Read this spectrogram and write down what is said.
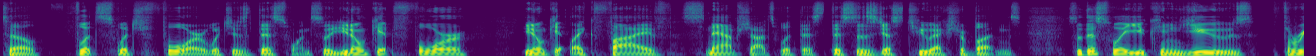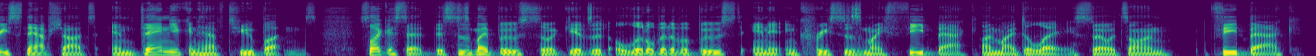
to foot switch four, which is this one. So you don't get four you don't get like five snapshots with this. This is just two extra buttons. So this way you can use three snapshots and then you can have two buttons. So like I said, this is my boost. So it gives it a little bit of a boost and it increases my feedback on my delay. So it's on feedback.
